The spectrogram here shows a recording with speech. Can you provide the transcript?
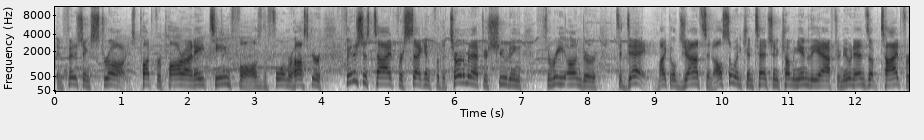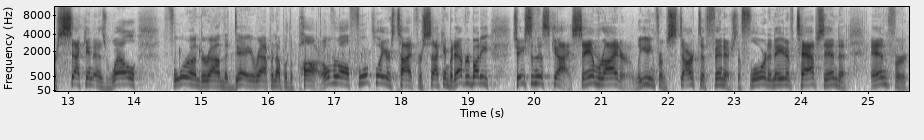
and finishing strong. His putt for par on 18 falls. The former Husker finishes tied for second for the tournament after shooting three under today. Michael Johnson, also in contention coming into the afternoon, ends up tied for second as well. Four under on the day, wrapping up with a par. Overall, four players tied for second, but everybody chasing this guy. Sam Ryder leading from start to finish. The Florida native taps in to end for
